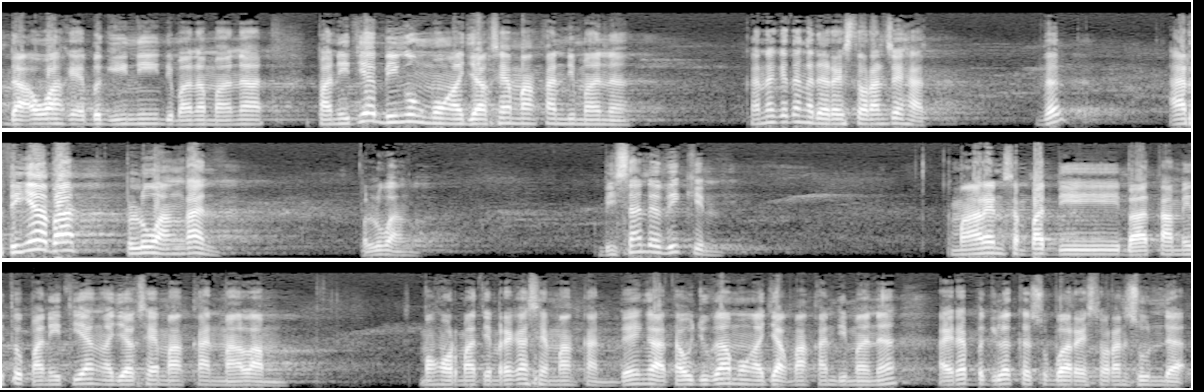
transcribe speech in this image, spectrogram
dakwah kayak begini di mana-mana, panitia bingung mau ngajak saya makan di mana. Karena kita nggak ada restoran sehat. Betul? Artinya apa? Peluang kan? Peluang. Bisa Anda bikin. Kemarin sempat di Batam itu panitia ngajak saya makan malam. Menghormati mereka saya makan. Dia nggak tahu juga mau ngajak makan di mana. Akhirnya pergilah ke sebuah restoran Sunda.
